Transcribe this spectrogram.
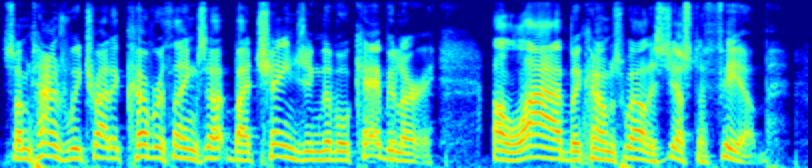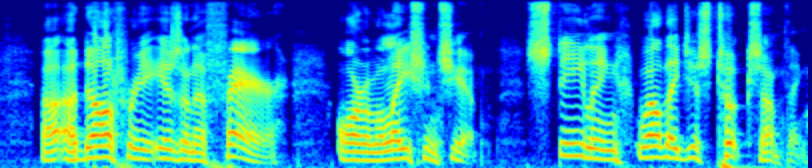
Sometimes we try to cover things up by changing the vocabulary. A lie becomes, well, it's just a fib. Uh, adultery is an affair or a relationship. Stealing, well, they just took something.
